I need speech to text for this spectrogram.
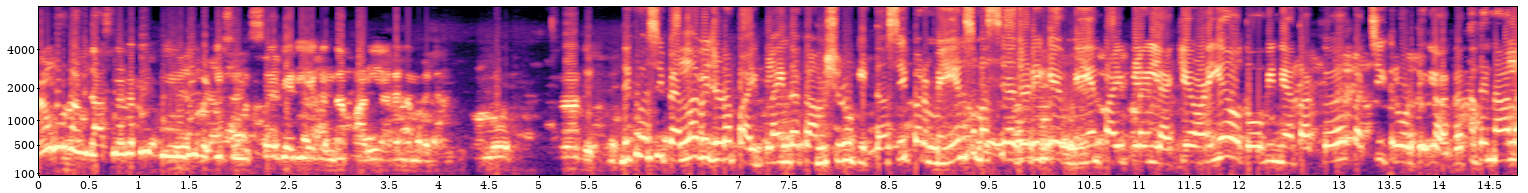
ਮੈਂ ਗੁਰੂ ਰਵਿਦਾਸ ਨਗਰ ਦੀ ਪੀਣ ਦੀ ਵੱਡੀ ਸਮੱਸਿਆ ਜਿਹੜੀ ਹੈ ਗੰਦਾ ਪਾਣੀ ਆ ਰਿਹਾ ਲੰਬੇ ਟਾਈਮ ਤੋਂ ਉਹਨੂੰ ਨਾ ਦੇਖੋ। ਅਸੀਂ ਪਹਿਲਾਂ ਵੀ ਜਿਹੜਾ ਪਾਈਪਲਾਈਨ ਦਾ ਕੰਮ ਸ਼ੁਰੂ ਕੀਤਾ ਸੀ ਪਰ ਮੇਨ ਸਮੱਸਿਆ ਜਿਹੜੀ ਕਿ ਮੇਨ ਪਾਈਪਲਾਈਨ ਲੈ ਕੇ ਆਉਣੀ ਹੈ ਉਹ 2 ਮਹੀਨਿਆਂ ਤੱਕ 25 ਕਰੋੜ ਦੀ ਲਾਗਤ ਦੇ ਨਾਲ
